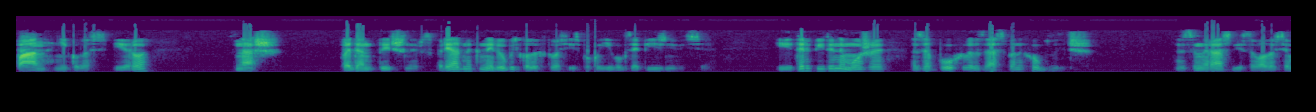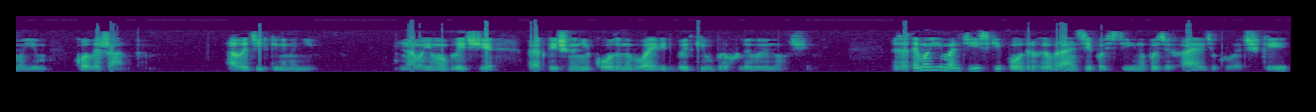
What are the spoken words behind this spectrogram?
Пан Ніколас Піро, наш педантичний розпорядник, не любить, коли хтось із покоївок запізнюється, і терпіти не може запухлих заспаних облич. Це не раз діставалося моїм колежанкам, але тільки не мені. На моєму обличчі практично ніколи не буває відбитків брухливої ночі. Зате мої мальтійські подруги вранці постійно позіхають у кулачки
